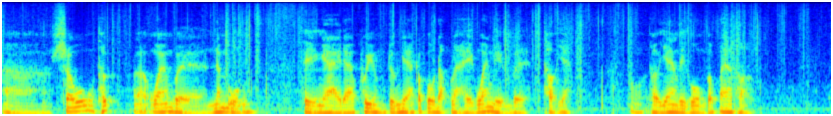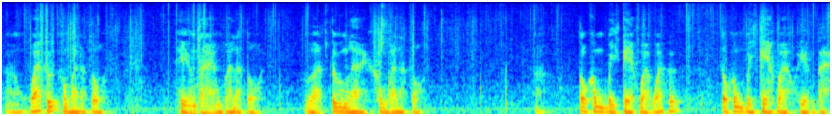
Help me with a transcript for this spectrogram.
à, xấu thức, à, quán về năm uẩn thì ngài đã khuyên trưởng giả cấp cô độc là hãy quán niệm về thời gian. Thời gian thì gồm có ba thời. À, quá khứ không phải là tôi, hiện tại không phải là tôi. Và tương lai không phải là tôi. À, tôi không bị kẹt vào quá khứ, tôi không bị kẹt vào hiện tại.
